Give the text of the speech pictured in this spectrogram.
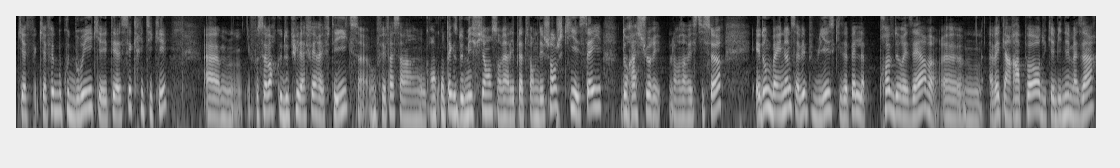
qui a, fait, qui a fait beaucoup de bruit, qui a été assez critiqué. Euh, il faut savoir que depuis l'affaire FTX, on fait face à un grand contexte de méfiance envers les plateformes d'échange qui essayent de rassurer leurs investisseurs. Et donc Binance avait publié ce qu'ils appellent la preuve de réserve euh, avec un rapport du cabinet Mazar.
